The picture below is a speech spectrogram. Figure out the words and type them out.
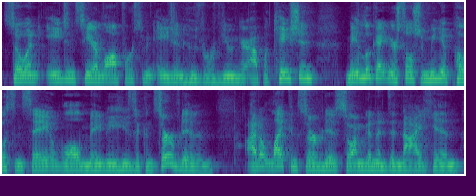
So, an agency or law enforcement agent who's reviewing your application may look at your social media posts and say, well, maybe he's a conservative and I don't like conservatives, so I'm to deny him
